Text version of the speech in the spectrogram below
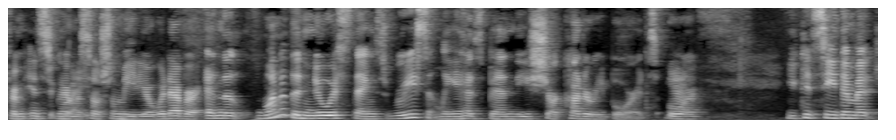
from Instagram or social media or whatever. And the one of the newest things recently has been these charcuterie boards or you could see them at,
